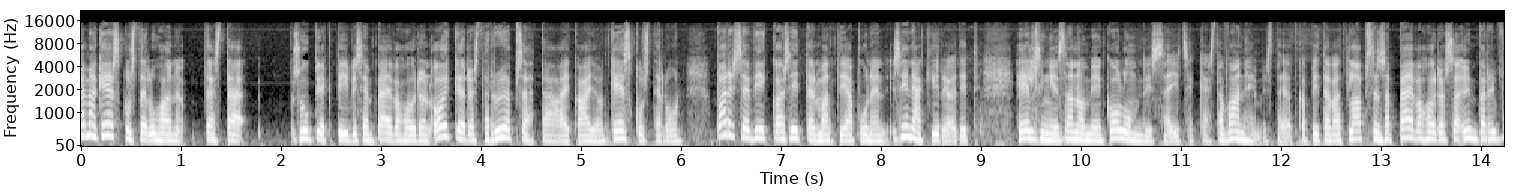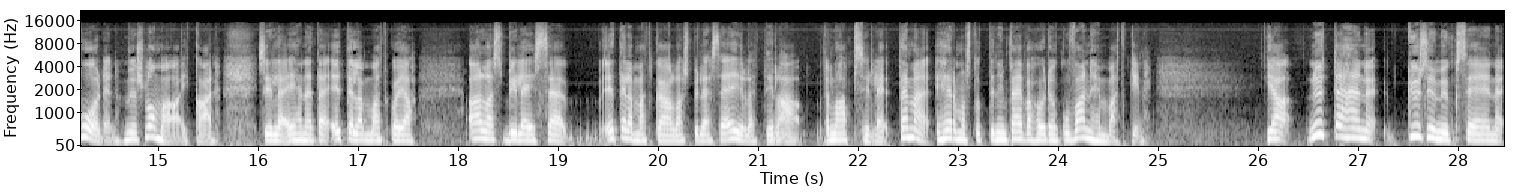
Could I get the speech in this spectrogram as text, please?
Tämä keskusteluhan tästä subjektiivisen päivähoidon oikeudesta ryöpsähtää aika ajoin keskusteluun. Parisen viikkoa sitten, Matti Apunen, sinä kirjoitit Helsingin Sanomien kolumnissa itsekästä vanhemmista, jotka pitävät lapsensa päivähoidossa ympäri vuoden, myös loma-aikaan. Sillä eihän näitä etelämatkoja alasbileissä, etelämatka alasbileissä ei ole tilaa lapsille. Tämä hermostutti niin päivähoidon kuin vanhemmatkin. Ja nyt tähän kysymykseen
